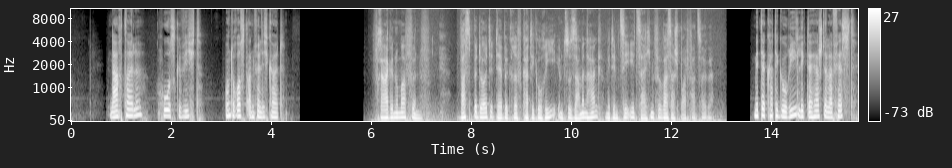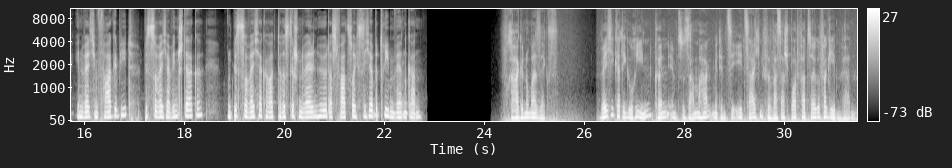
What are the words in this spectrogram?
Nachteile hohes Gewicht und Rostanfälligkeit. Frage Nummer 5. Was bedeutet der Begriff Kategorie im Zusammenhang mit dem CE-Zeichen für Wassersportfahrzeuge? Mit der Kategorie legt der Hersteller fest, in welchem Fahrgebiet, bis zu welcher Windstärke und bis zu welcher charakteristischen Wellenhöhe das Fahrzeug sicher betrieben werden kann. Frage Nummer 6. Welche Kategorien können im Zusammenhang mit dem CE-Zeichen für Wassersportfahrzeuge vergeben werden?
